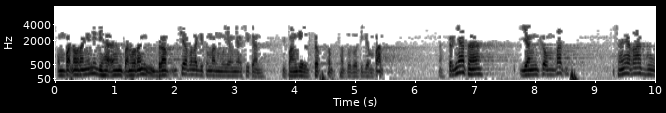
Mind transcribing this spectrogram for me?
empat orang ini di empat orang berapa siapa lagi temanmu yang menyaksikan? Dipanggil tetap satu dua tiga empat. Nah ternyata yang keempat saya ragu.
